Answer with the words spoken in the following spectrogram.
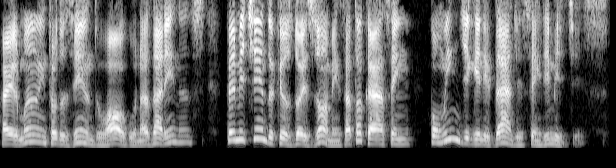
A irmã introduzindo algo nas narinas, permitindo que os dois homens a tocassem, com indignidade sem limites.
